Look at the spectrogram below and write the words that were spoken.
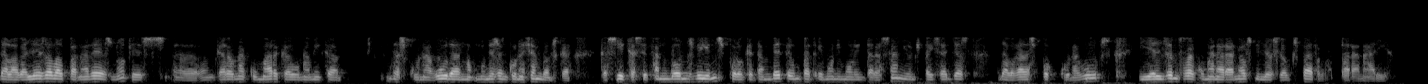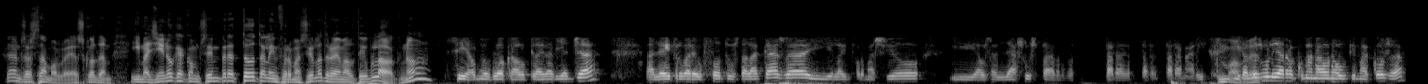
de la bellesa del Penedès, no? que és eh, encara una comarca una mica desconeguda, no, només en coneixem doncs, que, que sí, que s'hi fan bons vins, però que també té un patrimoni molt interessant i uns paisatges de vegades poc coneguts, i ells ens recomanaran els millors llocs per, per anar-hi. Doncs està molt bé, escolta'm. Imagino que, com sempre, tota la informació la trobem al teu blog, no? Sí, al meu blog El Ple de Viatjar, allà hi trobareu fotos de la casa i la informació i els enllaços per, per, per, per anar-hi. I també bé. us volia recomanar una última cosa.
